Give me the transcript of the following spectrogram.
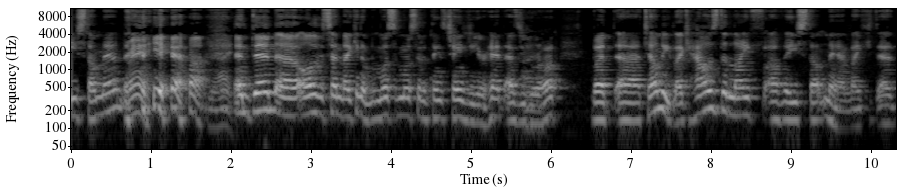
a stuntman. Really? yeah. Nice. And then uh, all of a sudden, like you know, most most of the things change in your head as you Oh, grow up. But uh, tell me, like, how's the life of a stuntman? Like, uh,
